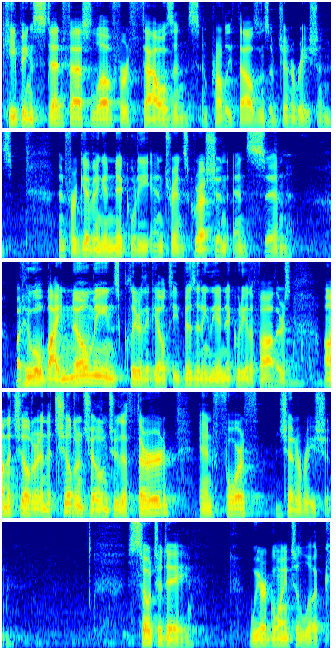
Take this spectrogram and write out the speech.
keeping steadfast love for thousands and probably thousands of generations, and forgiving iniquity and transgression and sin, but who will by no means clear the guilty, visiting the iniquity of the fathers on the children and the children's children to the third and fourth generation. So today, we are going to look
